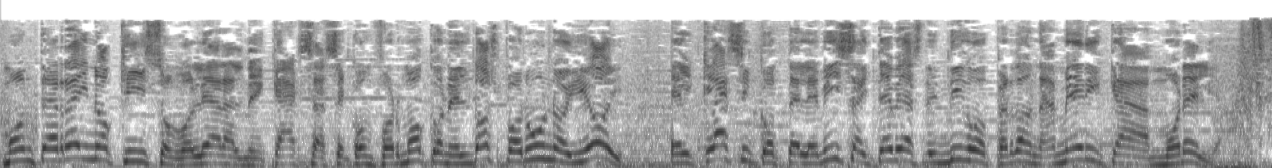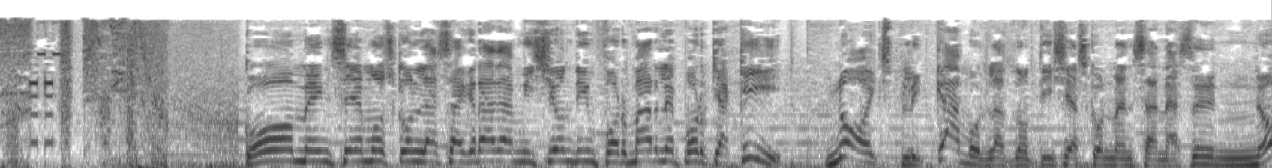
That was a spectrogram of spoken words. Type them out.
Monterrey no quiso golear al Necaxa, se conformó con el 2 por 1 y hoy el clásico Televisa y TV, digo, perdón, América Morelia. Comencemos con la sagrada misión de informarle porque aquí no explicamos las noticias con manzanas, no.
